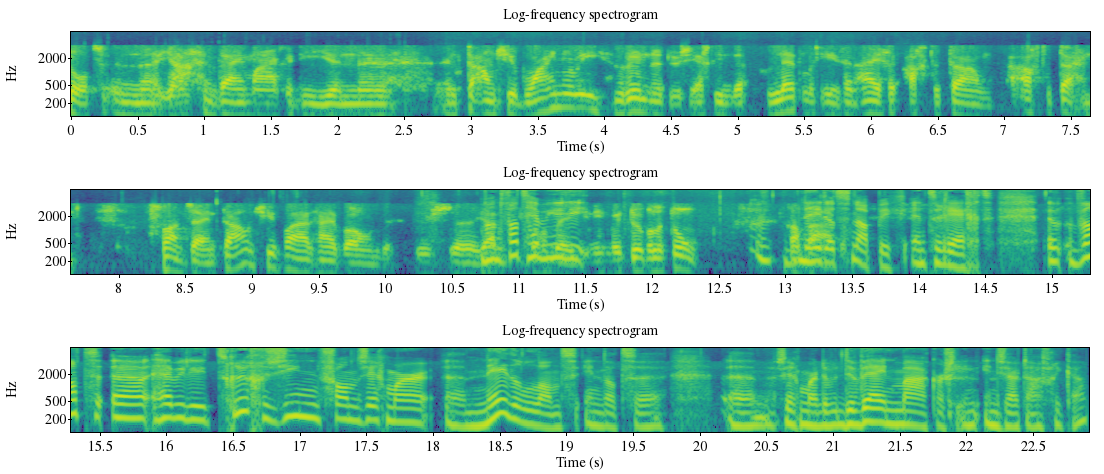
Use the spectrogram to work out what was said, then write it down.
tot een, uh, ja, een wijnmaker die een, uh, een township winery runde. Dus echt in de, letterlijk in zijn eigen achtertuin, achtertuin van zijn township waar hij woonde. Dus uh, Want ja, wat hebben jullie... Niet met dubbele tong. Nee, dat snap ik. En terecht. wat hebben jullie teruggezien van zeg maar, Nederland in dat, zeg maar de, de wijnmakers in, in Zuid-Afrika?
